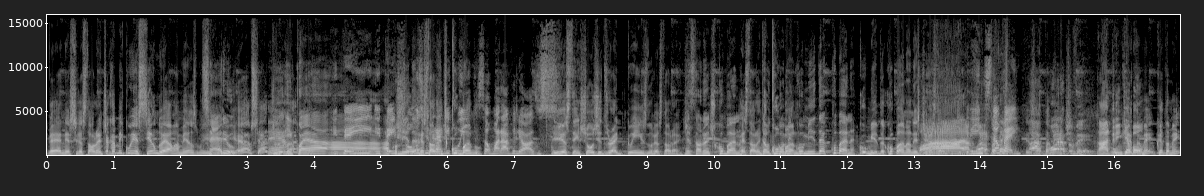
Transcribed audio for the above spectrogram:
É, nesse restaurante, acabei conhecendo ela mesmo. E- Sério? e- é, sério. de É. E qual é a, E tem, e a tem comida? shows de Restaurante drag queen cubano. que são maravilhosos. Isso, tem shows de drag queens no restaurante. Restaurante cubano. Restaurante então tu cubano. comida cubana. Comida cubana neste restaurante. Drinks também. Exatamente. vê. Ah, drink é bom. também? O que também?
